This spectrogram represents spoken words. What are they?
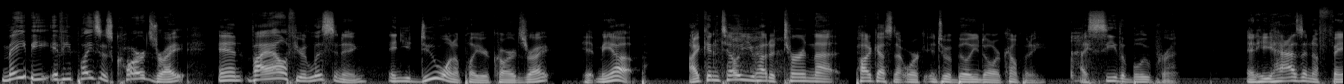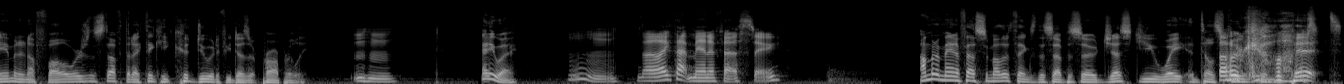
Maybe if he plays his cards right. And Viall, if you're listening and you do want to play your cards right, hit me up. I can tell you how to turn that podcast network into a billion dollar company. I see the blueprint. And he has enough fame and enough followers and stuff that I think he could do it if he does it properly. Mm-hmm. Anyway, Hmm. I like that manifesting. I'm going to manifest some other things this episode. Just you wait until Oh, Screams from the Pit.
